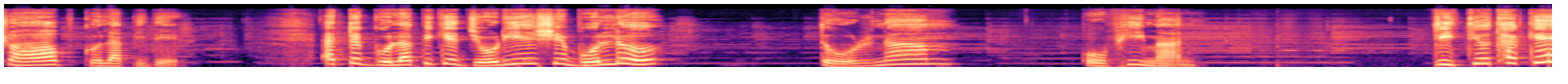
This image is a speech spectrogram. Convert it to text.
সব গোলাপিদের। একটা গোলাপিকে জড়িয়ে এসে বলল, তোর নাম অভিমান। তৃতীয় থাকে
